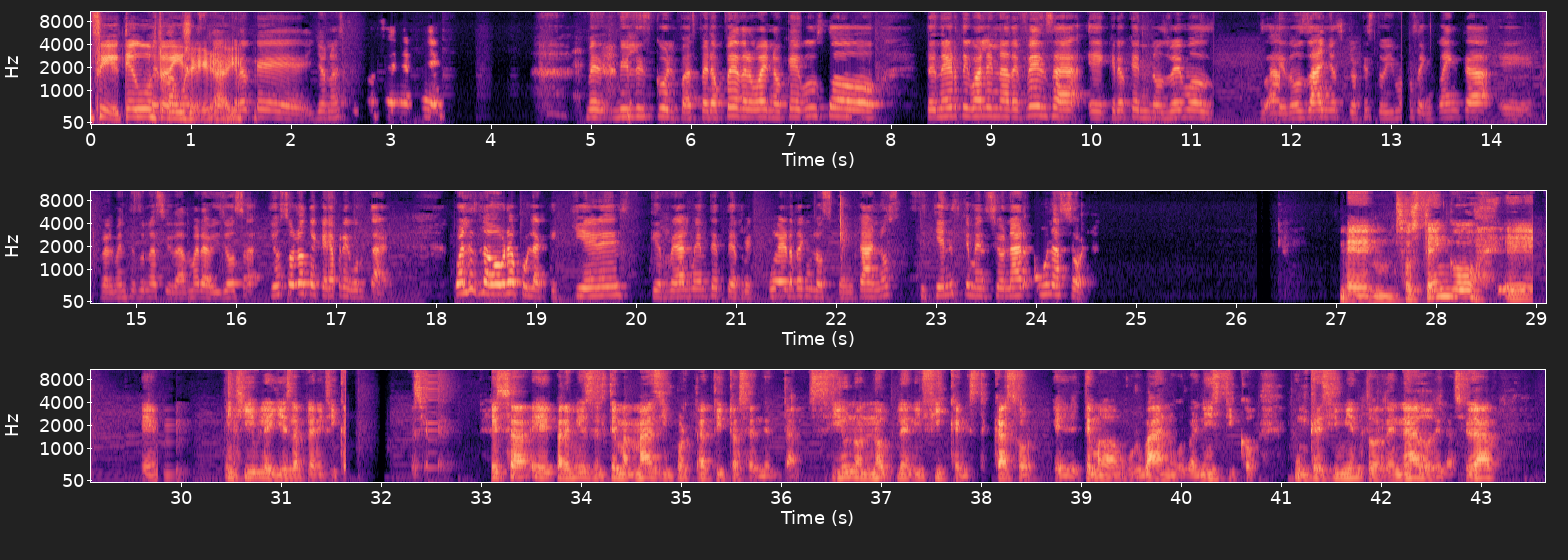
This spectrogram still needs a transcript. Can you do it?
Sí, qué gusto, dice bueno, Gaby. Creo que yo no estoy con CNT. Me- mil disculpas, pero Pedro, bueno, qué gusto tenerte igual en la defensa. Eh, creo que nos vemos hace dos años, creo que estuvimos en Cuenca. eh, realmente es una ciudad maravillosa. Yo solo te quería preguntar, ¿cuál es la obra por la que quieres que realmente te recuerden los cuencanos? Si tienes que mencionar una sola. Me sostengo eh, eh, y es la planificación. Esa eh, para mí es el tema más importante y trascendental. Si uno no planifica, en este caso el tema urbano, urbanístico, un crecimiento ordenado de la ciudad,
